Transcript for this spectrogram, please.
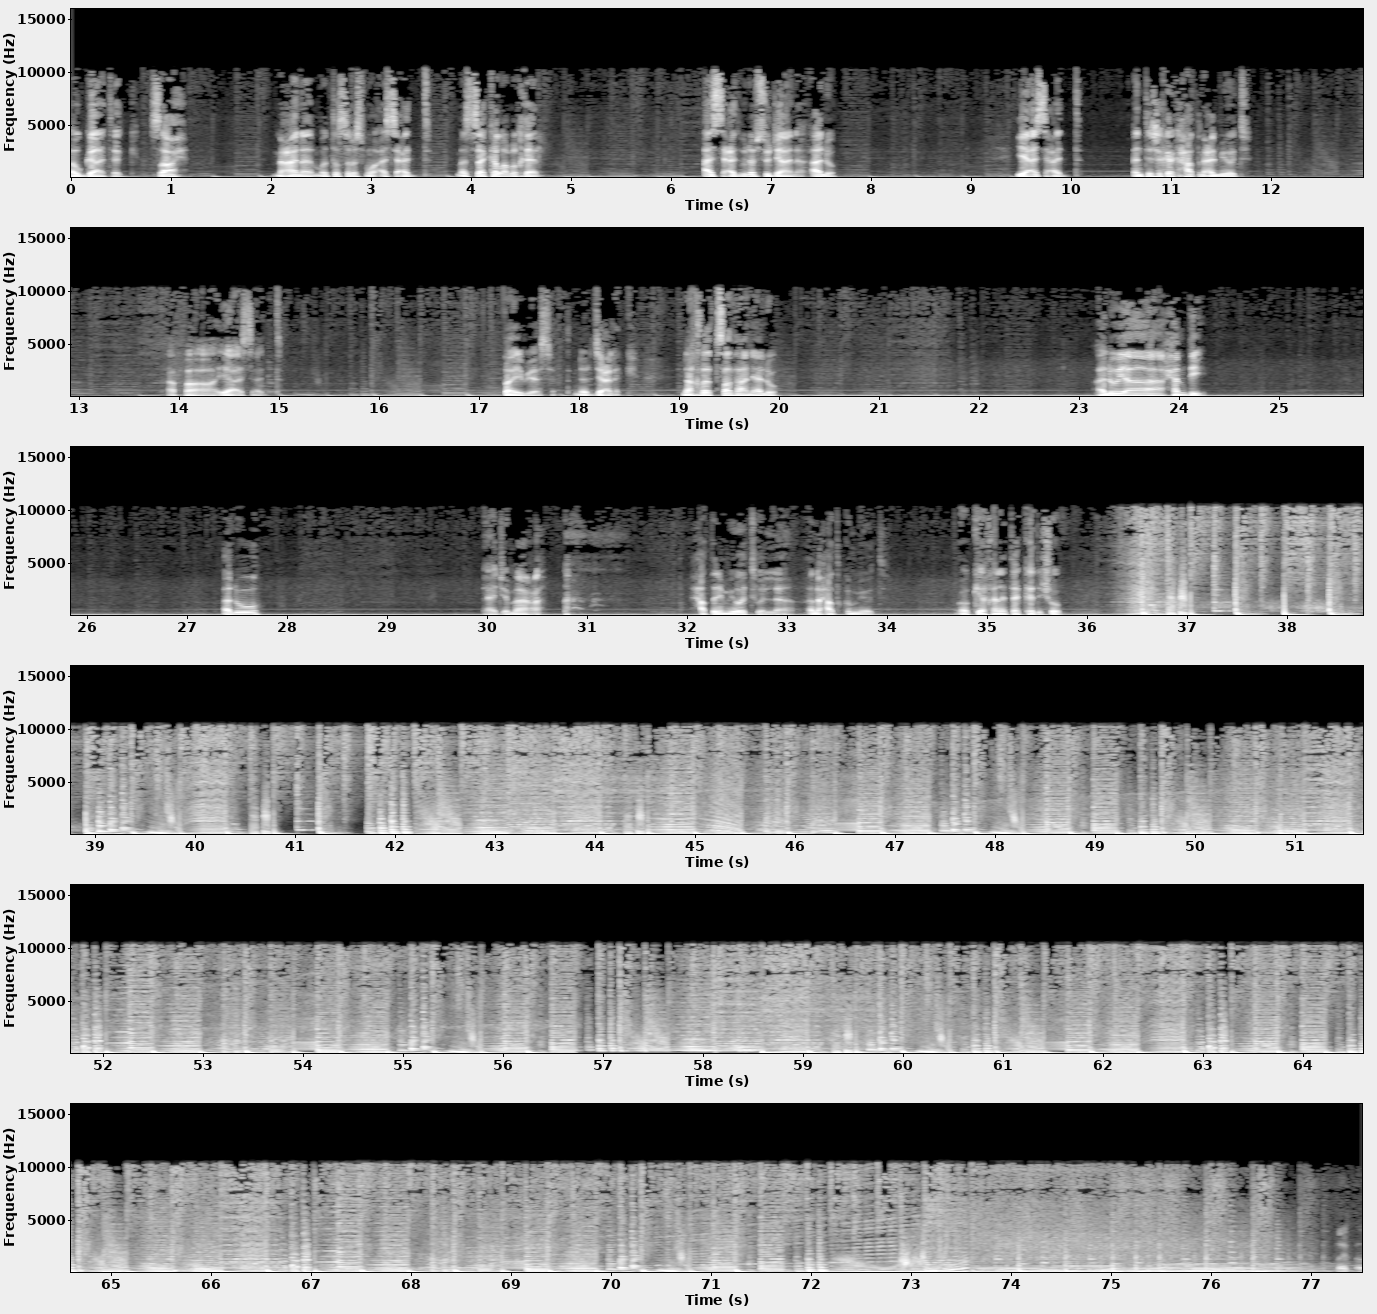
أوقاتك صح؟ معانا متصل اسمه أسعد. مساك الله بالخير. أسعد بنفسه جانا. ألو. يا أسعد أنت شكلك حاطني على الميوت. أفا يا أسعد. طيب يا أسعد نرجع لك. ناخذ اتصال ثاني ألو. ألو يا حمدي. ألو. يا جماعة. حاطين mute ولا؟ أنا حاطكم mute. okay خلينا نتأكد شوف.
